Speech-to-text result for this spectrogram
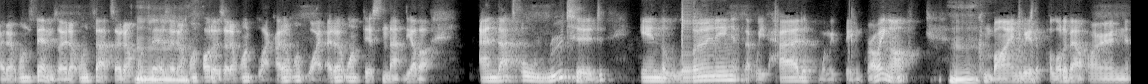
i don't want femmes i don't want fats i don't want bears i don't mm. want otters i don't want black i don't want white i don't want this and that and the other and that's all rooted in the learning that we've had when we've been growing up, mm. combined with a lot of our own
